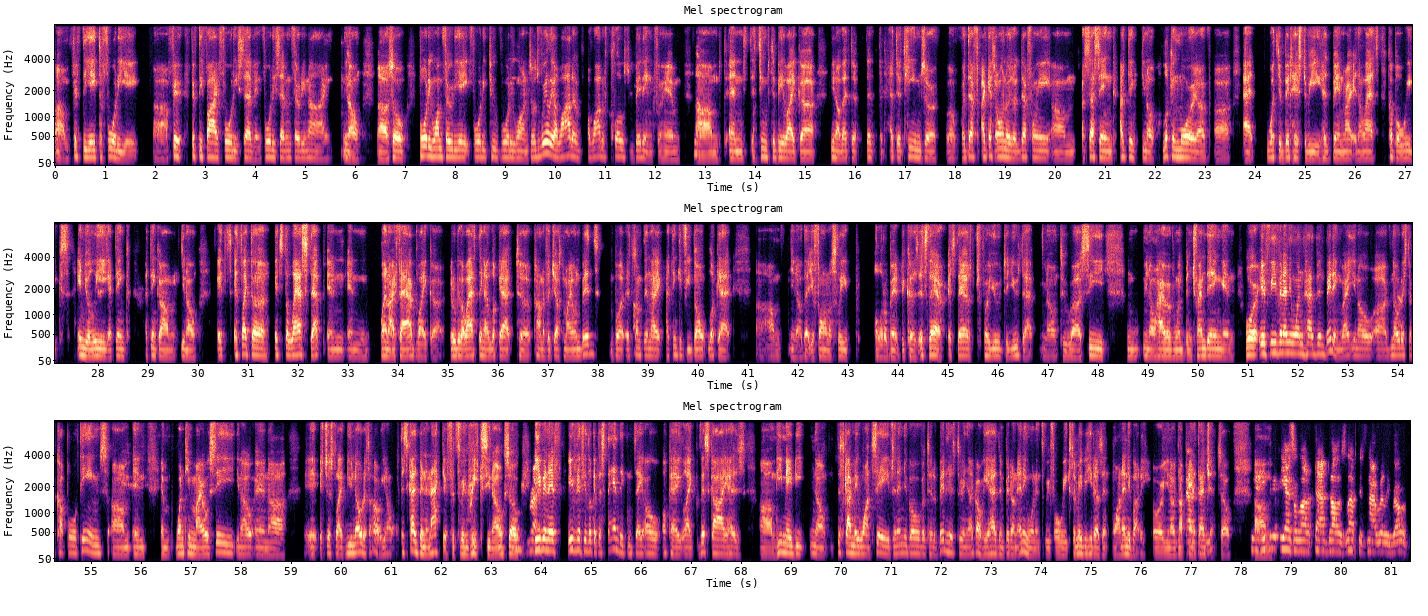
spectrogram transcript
um, 58 to 48, uh, 55, 47, 47, 39 you know uh, so 41 38 42 41 so it's really a lot of a lot of close bidding for him. Um, and it seems to be like uh, you know that the that, that the teams are, are def- i guess owners are definitely um, assessing i think you know looking more of uh, at what the bid history has been right in the last couple of weeks in your league. I think i think um you know it's it's like the it's the last step in in when I fab, like uh, it'll be the last thing I look at to kind of adjust my own bids. But it's something that I, I think if you don't look at, um, you know, that you're falling asleep a little bit because it's there. It's there for you to use that, you know, to uh, see, you know, how everyone's been trending and, or if even anyone has been bidding, right? You know, uh, I've noticed a couple of teams um, in, in one team, my OC, you know, and, uh, it, it's just like you notice oh you know this guy's been inactive for three weeks you know? So right. even if even if you look at the standing and say oh okay like this guy has um he may be you know this guy may want saves and then you go over to the bid history and you're like oh he hasn't bid on anyone in three four weeks so maybe he doesn't want anybody or you know he's not paying attention so yeah, um, if he has a lot of fab dollars left it's not really relevant.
